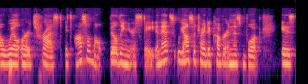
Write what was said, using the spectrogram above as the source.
a will or a trust it's also about building your estate and that's we also try to cover in this book is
